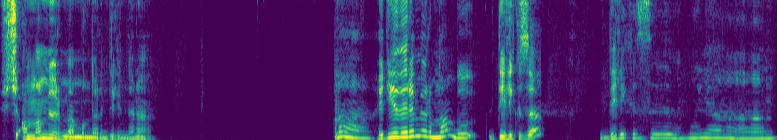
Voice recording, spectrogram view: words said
Hiç anlamıyorum ben bunların dilinden ha. Ana hediye veremiyorum lan bu deli kıza. Deli kızım uyan.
